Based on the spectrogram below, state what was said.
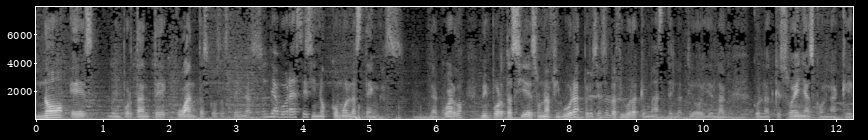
No es lo importante cuántas cosas tengas, No te aboraces. sino cómo las tengas. ¿De acuerdo? No importa si es una figura, pero si esa es la figura que más te latió y es la con la que sueñas, con la que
